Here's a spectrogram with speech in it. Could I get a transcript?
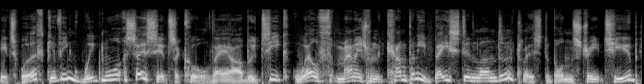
it's worth giving Wigmore Associates a call. They are a boutique wealth management company based in London, close to Bond Street Tube,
